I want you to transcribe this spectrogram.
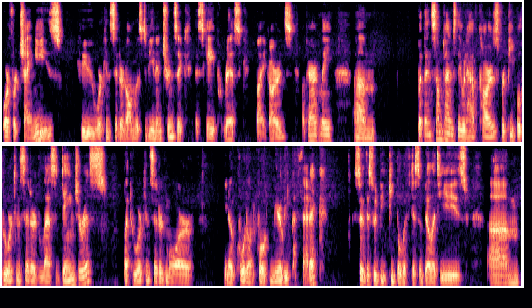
or for Chinese who were considered almost to be an intrinsic escape risk by guards, apparently. Um, but then sometimes they would have cars for people who were considered less dangerous, but who were considered more, you know, quote unquote, merely pathetic. So this would be people with disabilities, um,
